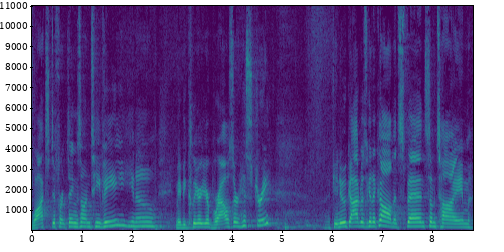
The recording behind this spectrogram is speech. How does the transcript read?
watch different things on TV? You know? Maybe clear your browser history? If you knew God was going to come and spend some time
